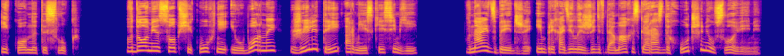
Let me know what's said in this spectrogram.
и комнаты слуг. В доме с общей кухней и уборной жили три армейские семьи. В Найтсбридже им приходилось жить в домах с гораздо худшими условиями.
